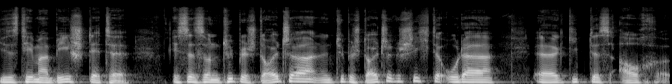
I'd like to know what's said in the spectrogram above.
Dieses Thema B-Städte, ist das so ein typisch deutscher, eine typisch deutsche Geschichte oder äh, gibt es auch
